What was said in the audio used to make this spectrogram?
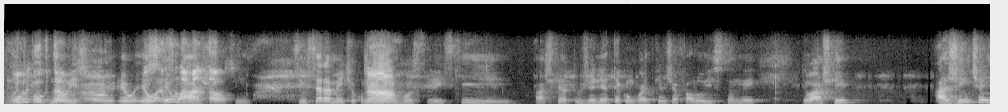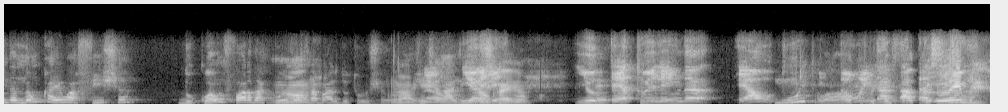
Muito, muito pouco não, tempo. Isso, eu, eu, eu, é eu acho, assim, sinceramente, eu comentei não. com vocês que. Acho que o Geni até concorda que ele já falou isso também. Eu acho que a gente ainda não caiu a ficha do quão fora da curva não. é o trabalho do Tuchel. Não, a gente não. analisa. E, a gente, e o é, teto, ele ainda é alto. Muito então alto. Então ainda dá pra Lembra,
